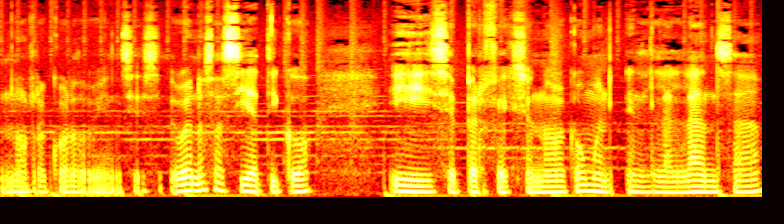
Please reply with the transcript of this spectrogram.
no recuerdo bien si es, bueno, es asiático y se perfeccionó como en, la lanza.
